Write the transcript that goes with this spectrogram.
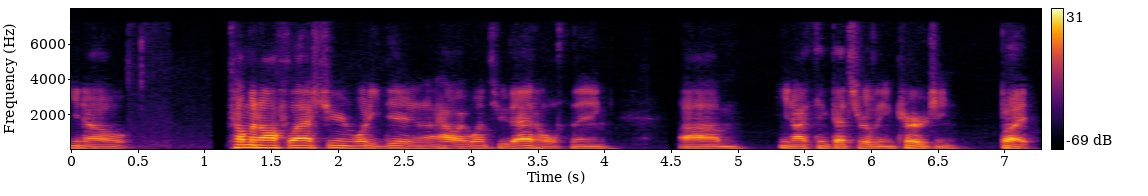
you know, coming off last year and what he did and how I went through that whole thing, um, you know, I think that's really encouraging. But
